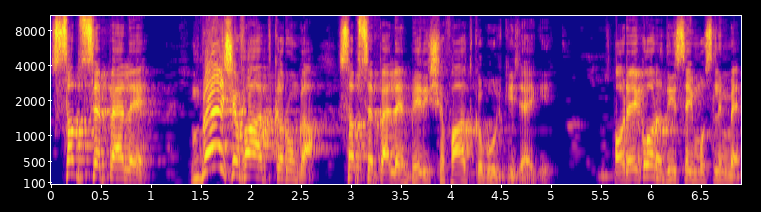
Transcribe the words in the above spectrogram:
سب سے پہلے میں شفاعت کروں گا۔ سب سے پہلے میری شفاعت قبول کی جائے گی۔ اور ایک اور حدیث صحیح مسلم میں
